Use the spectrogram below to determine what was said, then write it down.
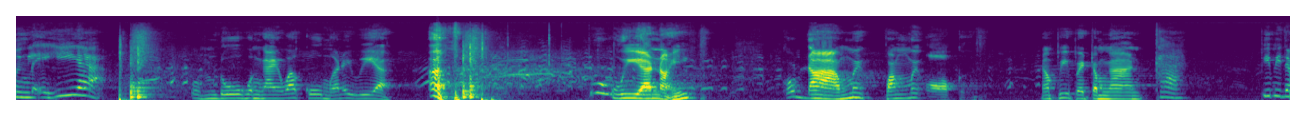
มึงเลยไอ้เฮียผมดูว่าไงว่ากูเหมือนไอ้เวียอะเวียไหนเขาด่าไม่ฟังไม่ออกนะพี่ไปทำงาน ค่ะ พี่ไปท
